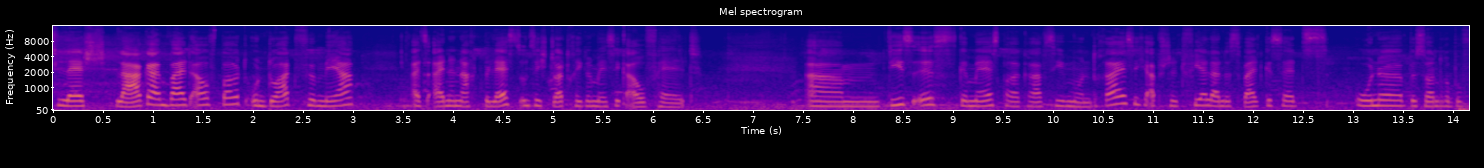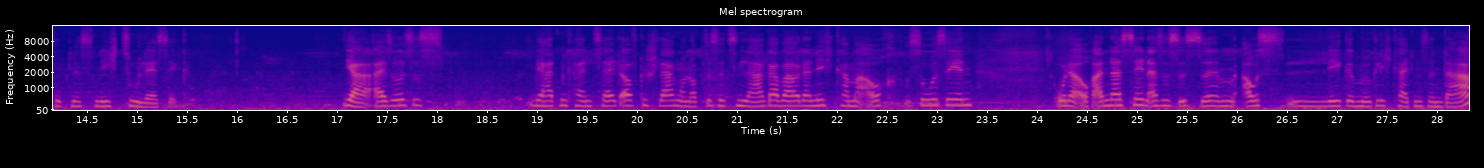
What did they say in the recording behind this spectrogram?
slash Lager im Wald aufbaut und dort für mehr als eine Nacht belässt und sich dort regelmäßig aufhält. Ähm, dies ist gemäß 37 Abschnitt 4 Landeswaldgesetz ohne besondere Befugnis nicht zulässig. Ja, also es ist, wir hatten kein Zelt aufgeschlagen und ob das jetzt ein Lager war oder nicht, kann man auch so sehen oder auch anders sehen. Also es ist, ähm, Auslegemöglichkeiten sind da.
